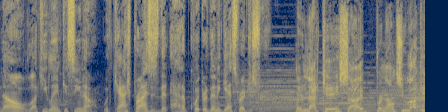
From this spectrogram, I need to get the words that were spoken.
No, Lucky Land Casino, with cash prizes that add up quicker than a guest registry. In that case, I pronounce you lucky.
